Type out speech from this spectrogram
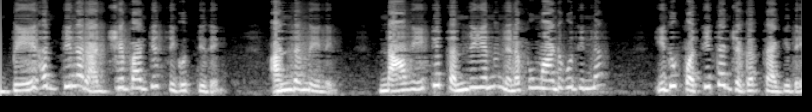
ಬೇಹದ್ದಿನ ರಾಜ್ಯಭಾಗ್ಯ ಸಿಗುತ್ತಿದೆ. ಅಂದ ಮೇಲೆ, ನಾವೇಕೆ ತಂದೆಯನ್ನು ನೆನಪು ಮಾಡುವುದಿಲ್ಲ? ಇದು ಪತಿತ ಜಗತ್ತಾಗಿದೆ.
